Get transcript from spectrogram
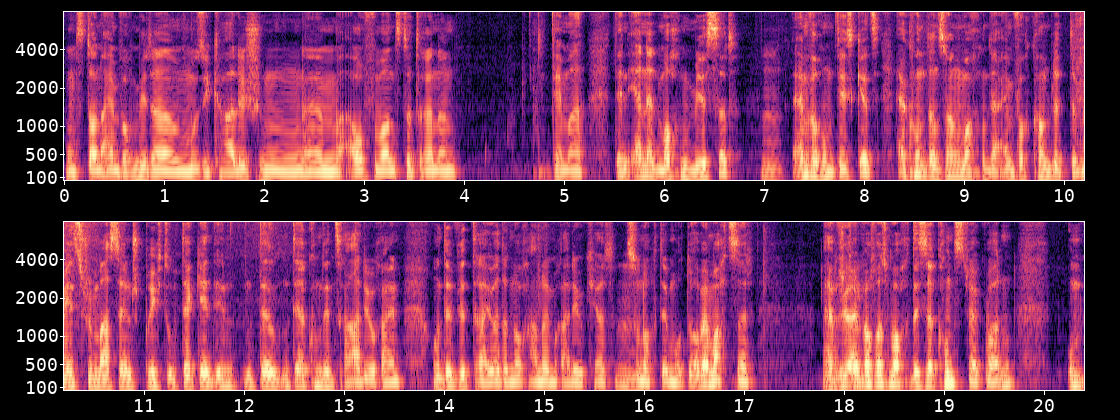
Und dann einfach mit einem musikalischen ähm, Aufwand da drinnen, den, man, den er nicht machen müsste. Hm. Einfach um das geht's. Er konnte einen Song machen, der einfach komplett der Mainstream-Masse entspricht und der geht in, der, der kommt ins Radio rein und der wird drei Jahre danach auch noch im Radio gehört. So nach dem Motto. Aber er macht's nicht. Er Hm. Ja, will stimmt. einfach was machen. Das ist ein Kunstwerk geworden. Und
